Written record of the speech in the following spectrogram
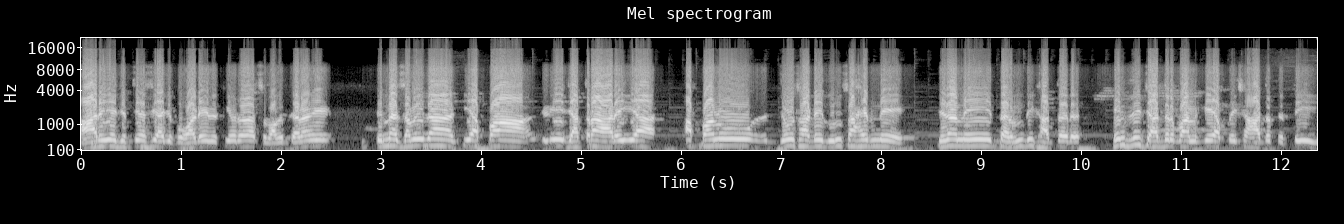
ਆ ਰਹੀ ਹੈ ਜਿੱਥੇ ਅਸੀਂ ਅੱਜ ਫਗਵਾੜੇ ਵਿਖੇ ਉਹਨਾਂ ਦਾ ਸਵਾਗਤ ਕਰਾਂਗੇ। ਤੇ ਮੈਂ ਸਮਝਦਾ ਕਿ ਆਪਾਂ ਜਿਹੜੀ ਇਹ ਯਾਤਰਾ ਆ ਰਹੀ ਆ ਆਪਾਂ ਨੂੰ ਜੋ ਸਾਡੇ ਗੁਰੂ ਸਾਹਿਬ ਨੇ ਜਿਨ੍ਹਾਂ ਨੇ ਧਰਮ ਦੀ ਖਾਤਰ ਹਿੰਦ ਦੀ ਚਾਦਰ ਬਣ ਕੇ ਆਪਣੀ ਸ਼ਹਾਦਤ ਦਿੱਤੀ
